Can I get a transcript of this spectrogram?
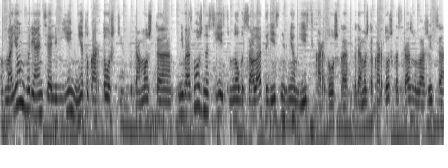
В моем варианте оливье нету картошки, потому что невозможно съесть много салата, если в нем есть картошка, потому что картошка сразу ложится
